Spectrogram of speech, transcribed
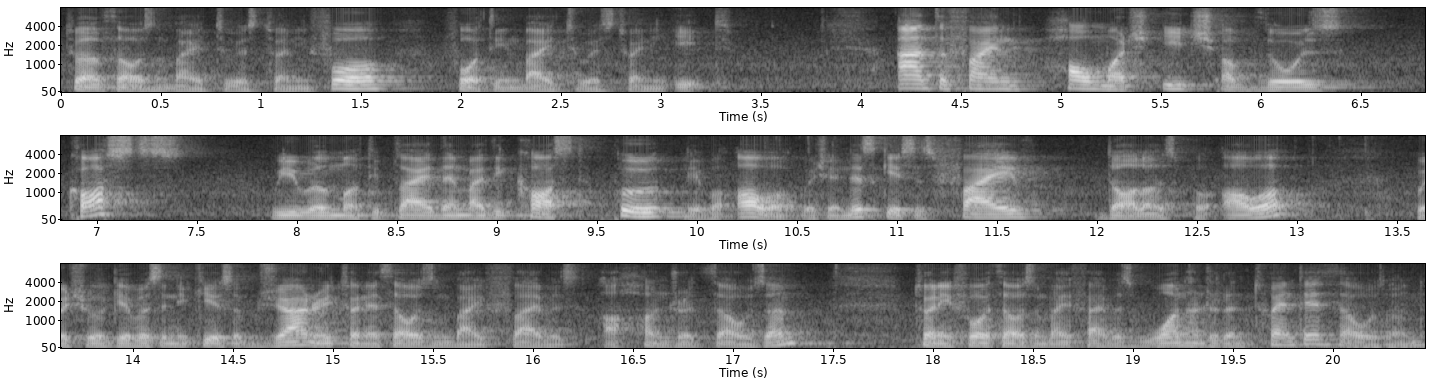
12,000 by 2 is 24, 14 by 2 is 28. And to find how much each of those costs, we will multiply them by the cost per labor hour, which in this case is 5 dollars per hour, which will give us in the case of January, 20,000 by 5 is 100,000. 24,000 by 5 is 120,000.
